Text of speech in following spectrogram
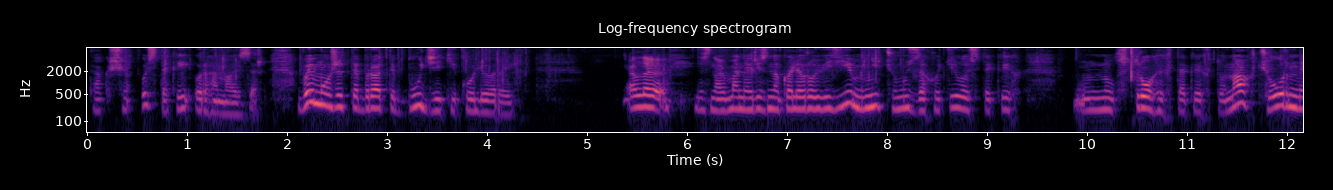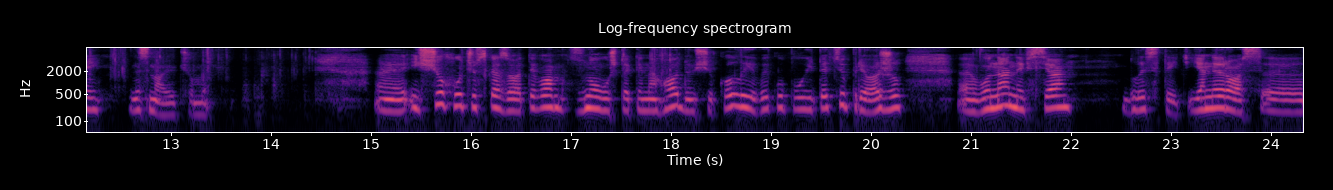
Так що ось такий органайзер. Ви можете брати будь-які кольори. Але, не знаю, в мене різнокольорові є, мені чомусь захотілося таких, ну, в строгих таких тонах, чорний, не знаю чому. Е, І що хочу сказати вам, знову ж таки нагадую, що коли ви купуєте цю пряжу, е, вона не вся блистить. Я не раз е,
